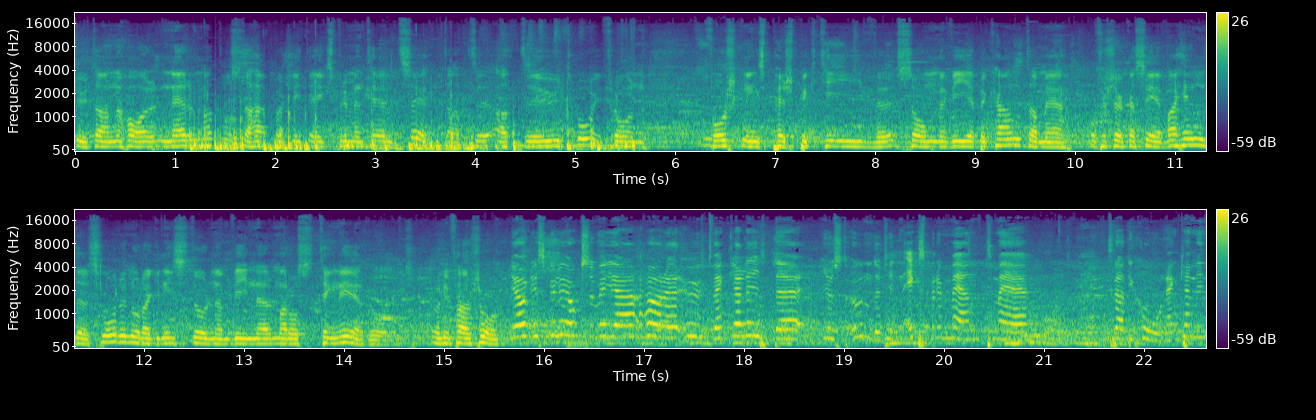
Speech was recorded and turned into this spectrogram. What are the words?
utan har närmat oss det här på ett lite experimentellt sätt. Att, att utgå ifrån forskningsperspektiv som vi är bekanta med och försöka se vad händer, slår det några gnistor när vi närmar oss Tegnér då? Ungefär så. Ja, det skulle jag också vilja höra er utveckla lite just undertiden, experiment med traditionen. Kan ni,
